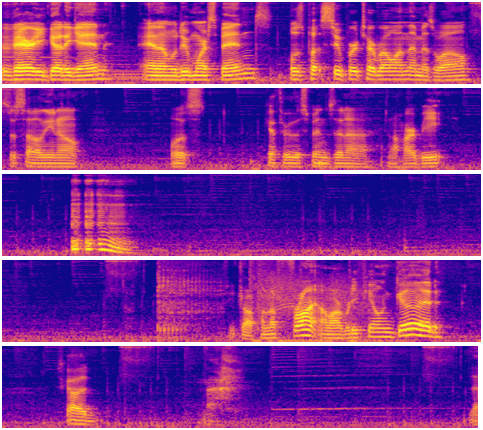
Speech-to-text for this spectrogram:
very good again and then we'll do more spins. We'll just put super turbo on them as well, just so you know. We'll just get through the spins in a in a heartbeat. you drop on the front. I'm already feeling good. Just gotta. Nah. Nah.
